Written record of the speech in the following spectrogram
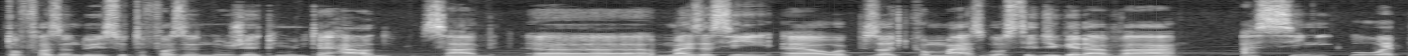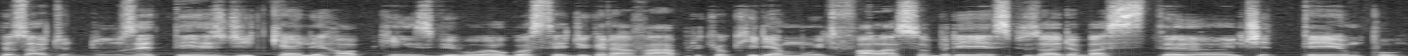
tô fazendo isso, eu tô fazendo de um jeito muito errado, sabe? Uh, mas assim, uh, o episódio que eu mais gostei de gravar Assim, o episódio dos ETs de Kelly Hopkinsville eu gostei de gravar porque eu queria muito falar sobre esse episódio há bastante tempo.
